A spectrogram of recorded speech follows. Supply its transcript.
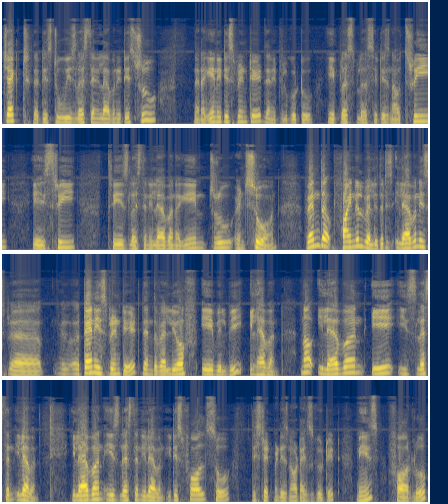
checked. That is 2 is less than 11 it is true. Then again it is printed. Then it will go to a plus plus. It is now 3 a is 3 3 is less than 11 again true and so on. When the final value that is 11 is uh, uh, 10 is printed then the value of a will be 11 now 11 a is less than 11 11 is less than 11 it is false so this statement is not executed. Means for loop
